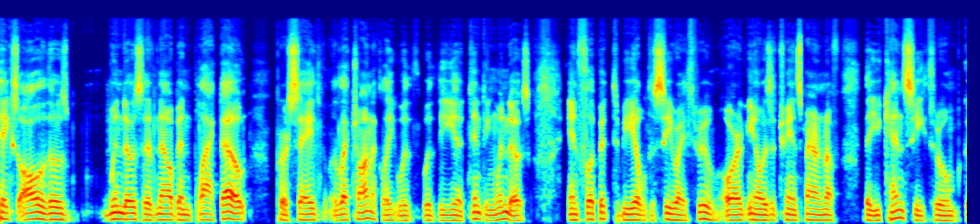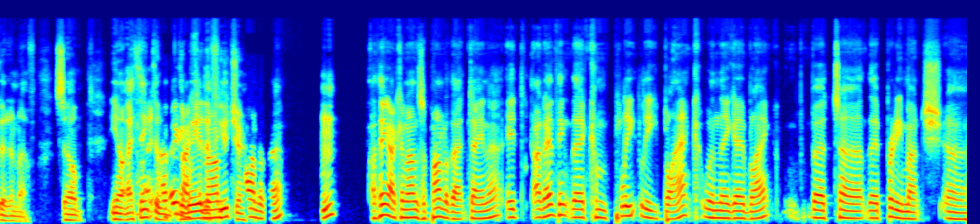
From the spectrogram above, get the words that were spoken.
takes all of those windows that have now been blacked out per se electronically with with the uh, tinting windows and flip it to be able to see right through or you know is it transparent enough that you can see through them good enough so you know i think the, I think the way of the future of. Hmm? I think I can answer part of that, Dana. It. I don't think they're completely black when they go black, but uh, they're pretty much uh,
